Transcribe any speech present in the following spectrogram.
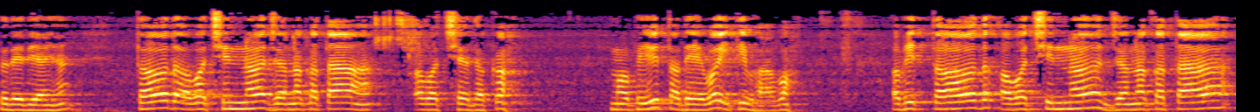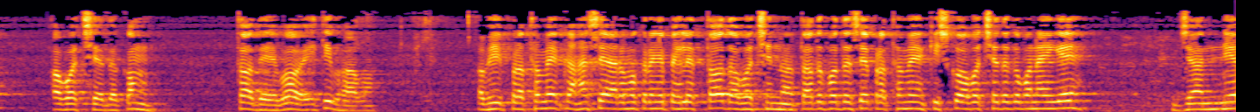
तो दे दिया यहाँ। तद अवच्छिन्न जनकता अवच्छेदक। अभी तदेव इति भाव। अभी तद अवच्छिन्न जनकता अवच्छेदकम। तदेव इति भाव। अभी प्रथमे कहाँ से आरंभ करेंगे? पहले तद अवच्छिन्न। तद पद से प्रथमे किसको अवच्छेदक बनाएँगे? जन्य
